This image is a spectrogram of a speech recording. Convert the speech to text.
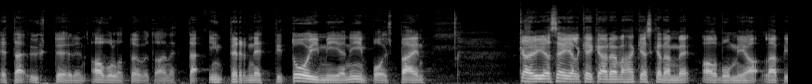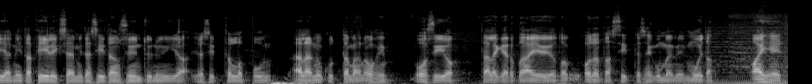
etäyhteyden avulla. Toivotaan, että internetti toimii ja niin poispäin. Käy, ja sen jälkeen käydään vähän keskenämme albumia läpi ja niitä fiiliksiä, mitä siitä on syntynyt. Ja, ja sitten loppuun Älä nuku tämän ohi osio. Tällä kertaa ei oteta sitten sen kummemmin muita aiheita.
